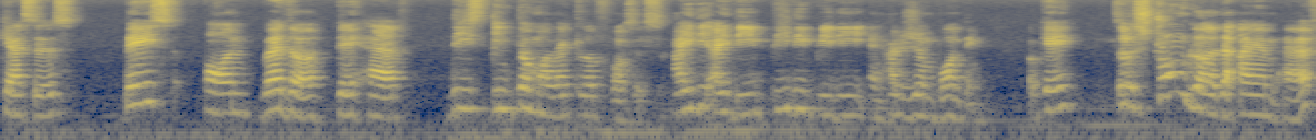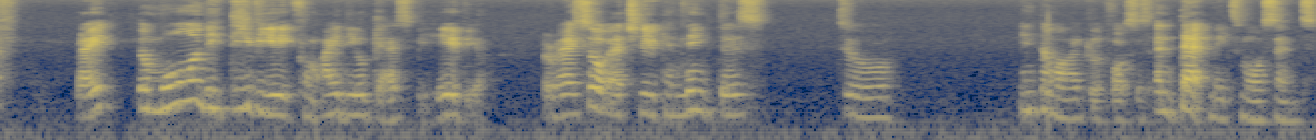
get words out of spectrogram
gases based on whether they have these intermolecular forces ID, ID, PD, PD, and hydrogen bonding. Okay, so the stronger the IMF, right, the more they deviate from ideal gas behavior. Alright, so actually you can link this to intermolecular forces, and that makes more sense.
